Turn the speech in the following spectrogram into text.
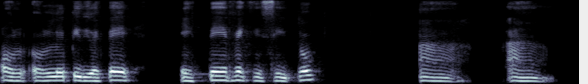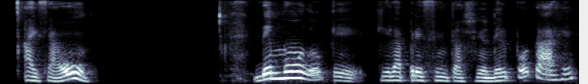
o, le pidió este, este requisito a, a, a Isaú. De modo que, que la presentación del potaje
